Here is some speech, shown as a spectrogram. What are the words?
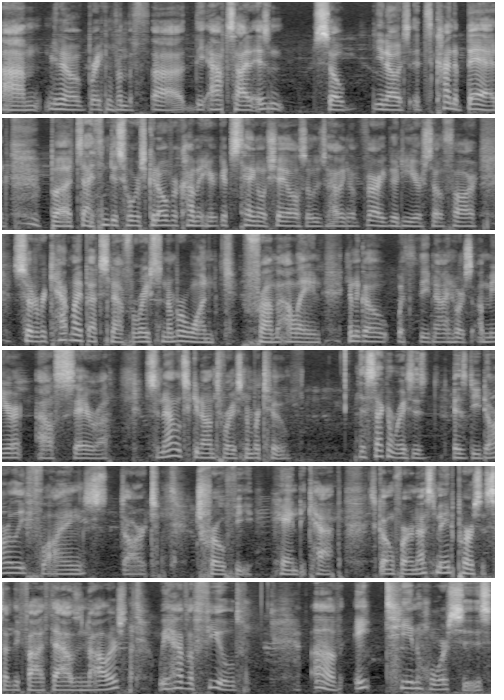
Um, you know, breaking from the the outside isn't so you know, it's it's kind of bad, but I think this horse could overcome it here. Gets Tango O'Shea also, who's having a very good year so far. So to recap my bets now for race number one from Al Ain, going to go with the nine horse Amir Al Sera. So now let's get on to race number two. The second race is, is the Darley Flying Start Trophy Handicap. It's going for an estimated purse of $75,000. We have a field of 18 horses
